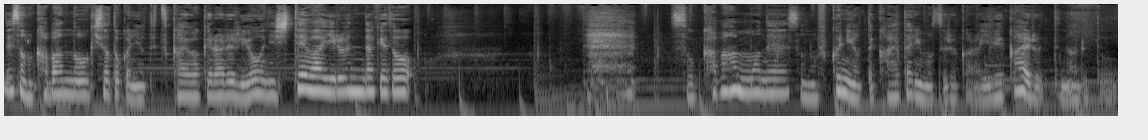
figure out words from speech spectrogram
でそのカバンの大きさとかによって使い分けられるようにしてはいるんだけど そうカバンもねその服によって変えたりもするから入れ替えるってなると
